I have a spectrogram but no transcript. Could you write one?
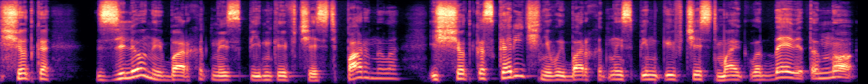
Щетка с зеленой бархатной спинкой в честь Парнелла и щетка с коричневой бархатной спинкой в честь Майкла Дэвида, но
